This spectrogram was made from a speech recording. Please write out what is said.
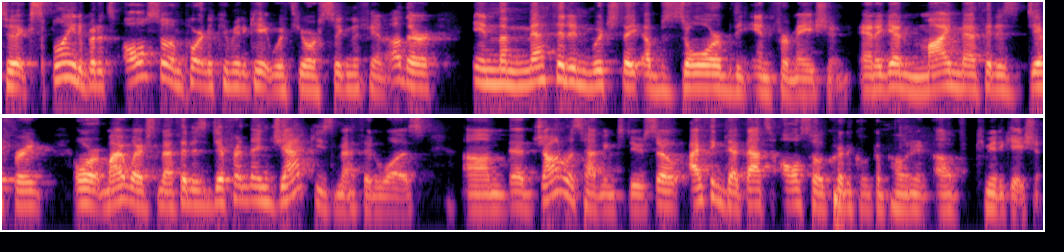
to explain it, but it's also important to communicate with your significant other in the method in which they absorb the information. And again, my method is different, or my wife's method is different than Jackie's method was um, that John was having to do. So I think that that's also a critical component of communication.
